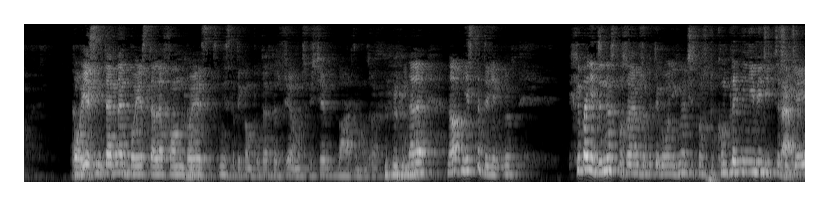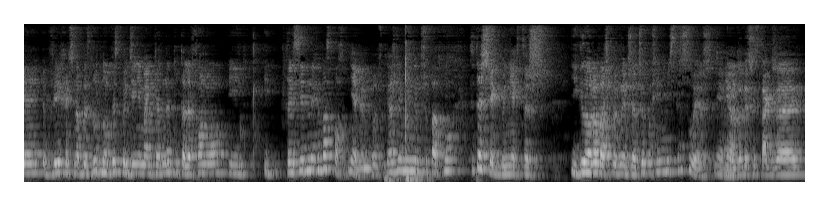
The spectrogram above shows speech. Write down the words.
Bo jest internet, bo jest telefon, bo jest niestety komputer, też wziąłem oczywiście bardzo mądrze. No ale no niestety jakby, chyba jedynym sposobem, żeby tego uniknąć jest po prostu kompletnie nie wiedzieć co Tak. się dzieje, wyjechać na bezludną wyspę, gdzie nie ma internetu, telefonu i, i to jest jedyny chyba sposób. Nie wiem, bo w każdym innym przypadku ty też jakby nie chcesz ignorować pewnych rzeczy, bo się nimi stresujesz. Nie, Nie wiem. no, to też jest tak, że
